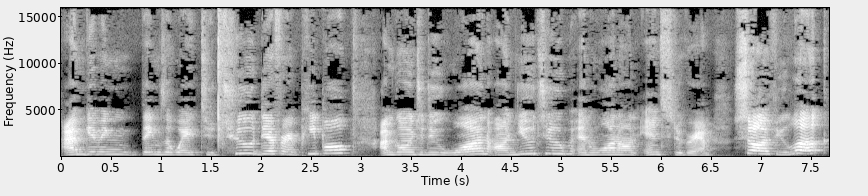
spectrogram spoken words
I'm giving things away to two different people. I'm going to do one on YouTube and one on Instagram. So if you look,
